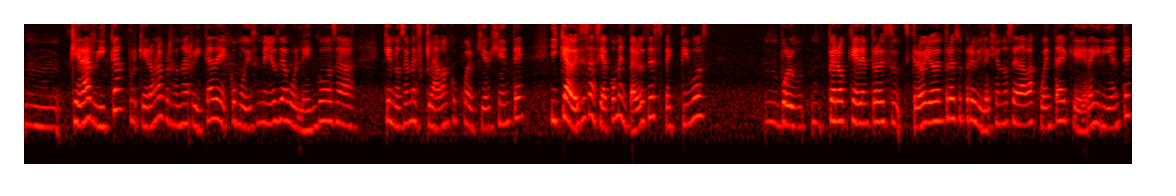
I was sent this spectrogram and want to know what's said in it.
mm, que era rica, porque era una persona rica de, como dicen ellos, de abolengo, o sea, que no se mezclaban con cualquier gente y que a veces hacía comentarios despectivos, mm, pero que dentro de su, creo yo, dentro de su privilegio no se daba cuenta de que era hiriente,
